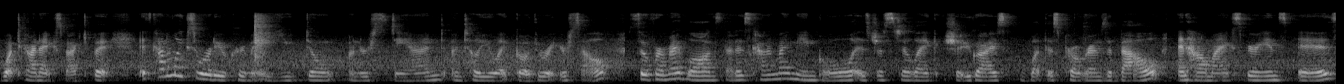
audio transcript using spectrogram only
what to kind of expect but it's kind of like sorority recruitment. You don't understand until you like go through it yourself. So for my vlogs that is kind of my main goal is just to like show you guys what this program's about and how my experience is.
